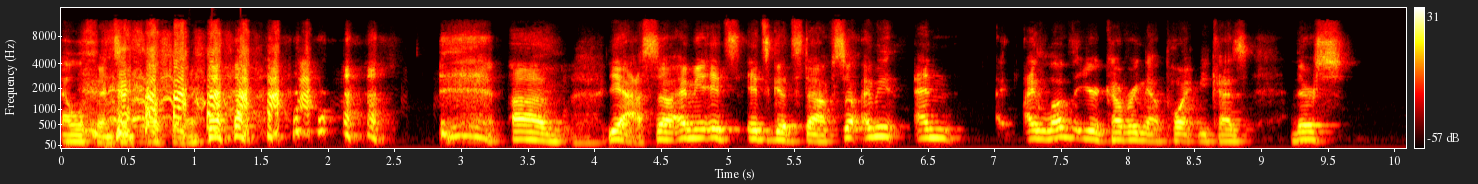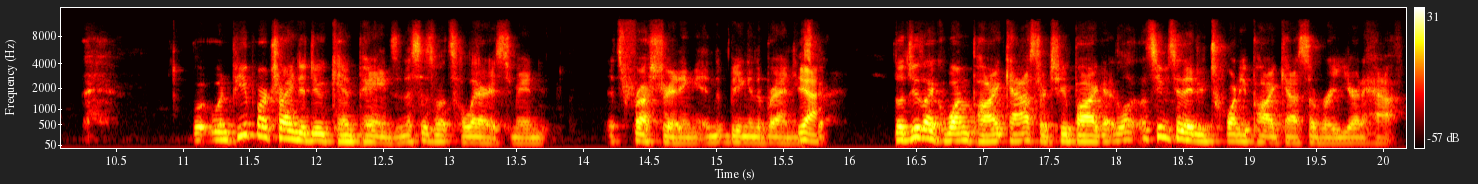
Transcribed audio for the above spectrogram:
elephants. um, yeah, so I mean, it's it's good stuff. So I mean, and I love that you're covering that point because there's when people are trying to do campaigns, and this is what's hilarious I mean, it's frustrating in the, being in the branding yeah. space. They'll do like one podcast or two podcasts. Let's even say they do 20 podcasts over a year and a half.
